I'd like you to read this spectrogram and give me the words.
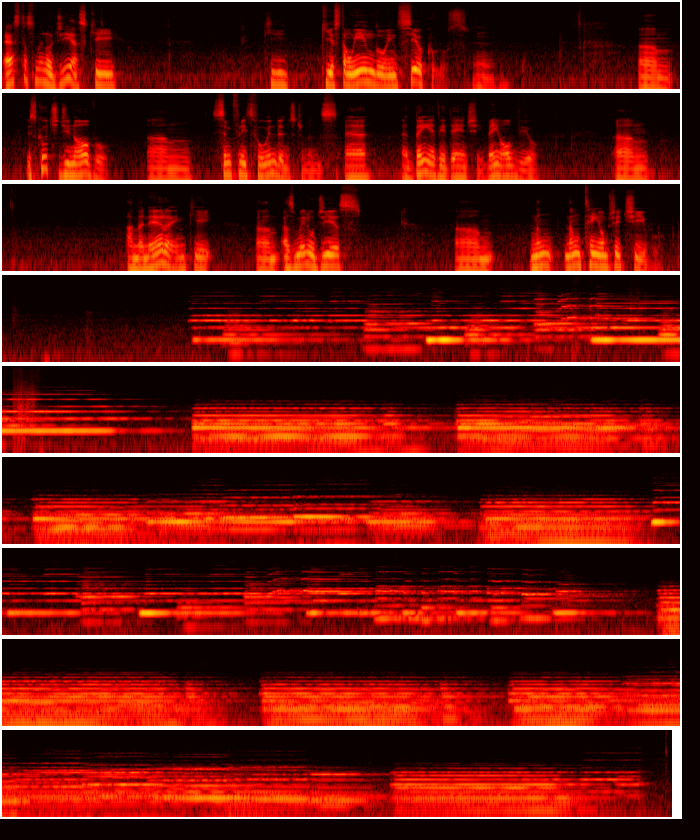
Estas melodias que, que, que estão indo em círculos. Hum. Um, escute de novo um, Symphonies for Wind Instruments. É, é bem evidente, bem óbvio um, a maneira em que as melodias não, não têm objetivo.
